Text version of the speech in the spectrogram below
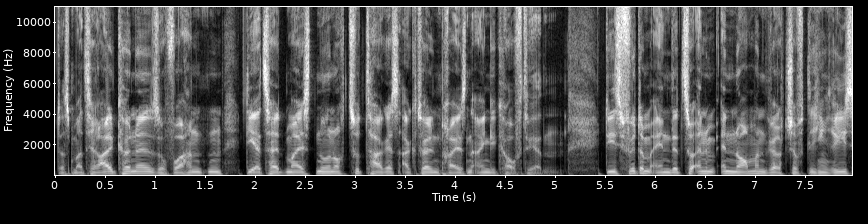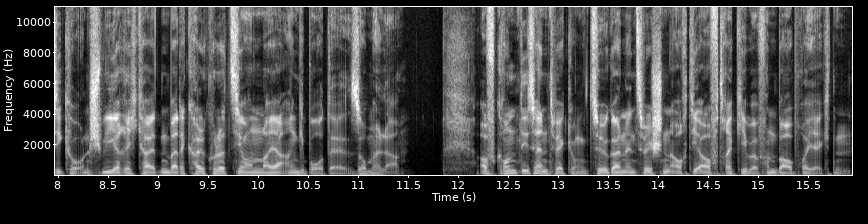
Das Material könne, so vorhanden, derzeit meist nur noch zu tagesaktuellen Preisen eingekauft werden. Dies führt am Ende zu einem enormen wirtschaftlichen Risiko und Schwierigkeiten bei der Kalkulation neuer Angebote, so Müller. Aufgrund dieser Entwicklung zögern inzwischen auch die Auftraggeber von Bauprojekten.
